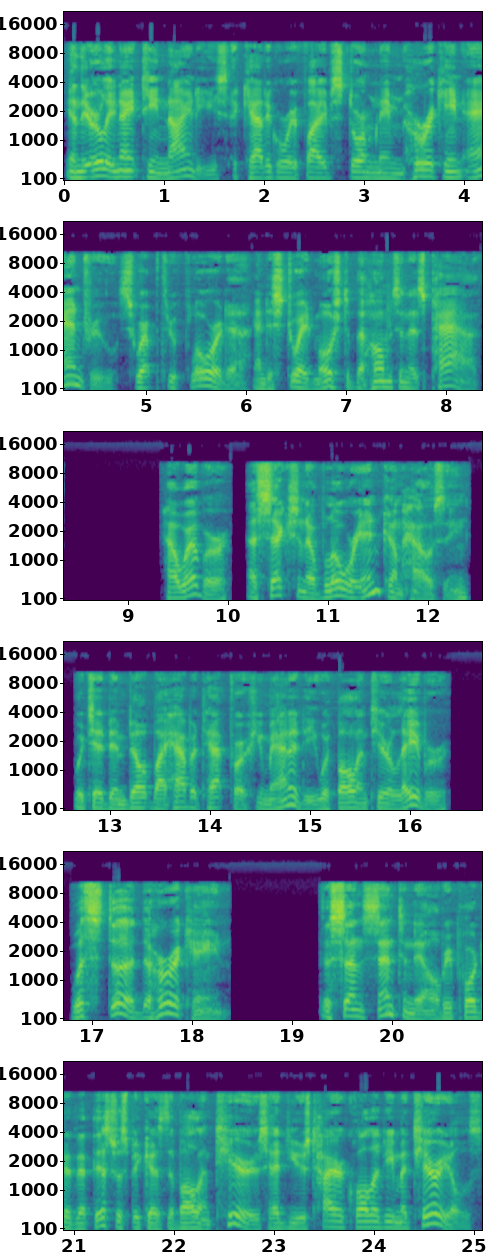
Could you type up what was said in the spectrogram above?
In the early 1990s, a Category 5 storm named Hurricane Andrew swept through Florida and destroyed most of the homes in its path. However, a section of lower income housing, which had been built by Habitat for Humanity with volunteer labor, withstood the hurricane. The Sun Sentinel reported that this was because the volunteers had used higher quality materials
